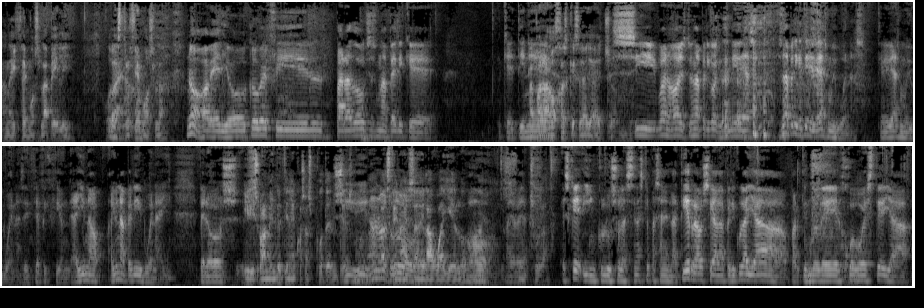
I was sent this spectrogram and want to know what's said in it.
analicemos la peli o Bueno. destrocémosla. No, a ver, yo Cloverfield Paradox es una peli que que tiene La paradoja es que se haya hecho. ¿no? Sí, bueno, es una película que tiene ideas es una peli que tiene ideas muy buenas. Tiene ideas muy buenas de ciencia ficción. Hay una hay una peli buena ahí, pero es- Y visualmente tiene cosas potentes. Sí, ¿no? no, La no, escena todo- esa del agua-hielo Oh, es vaya, muy vaya. chula. Es que incluso las escenas que pasan en la Tierra, o sea, la película ya partiendo del juego este ya...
